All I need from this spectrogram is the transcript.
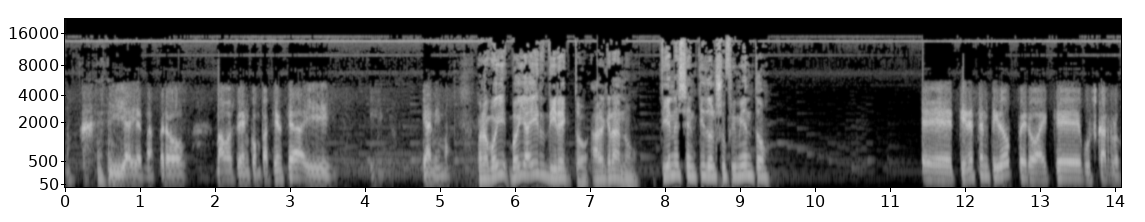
¿no? y ahí anda. Pero vamos bien, con paciencia y, y- y ánimo. Bueno, voy, voy a ir directo al grano. ¿Tiene sentido el sufrimiento? Eh, tiene sentido, pero hay que buscarlo.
